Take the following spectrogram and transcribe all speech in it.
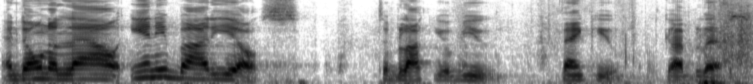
and don't allow anybody else to block your view. Thank you. God bless.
